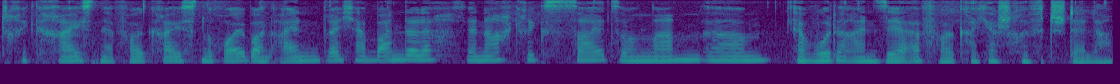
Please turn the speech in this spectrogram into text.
trickreichsten, erfolgreichsten Räuber- und Einbrecherbande der Nachkriegszeit, sondern ähm, er wurde ein sehr erfolgreicher Schriftsteller.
